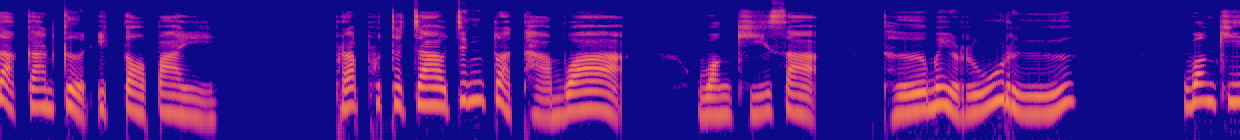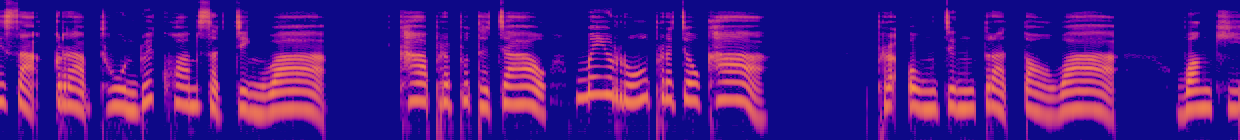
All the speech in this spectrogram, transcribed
จากการเกิดอีกต่อไป พระพุทธเจ้าจึงตรัสถามว่า วังคีสะ เธอไม่รู้หรือ วังคีสะกราบทูลด้วยความสัตย์จริงว่า ข้าพระพุทธเจ้าไม่รู้พระเจ้าข้า พระองค์จึงตรัสต่อว่า วังคี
